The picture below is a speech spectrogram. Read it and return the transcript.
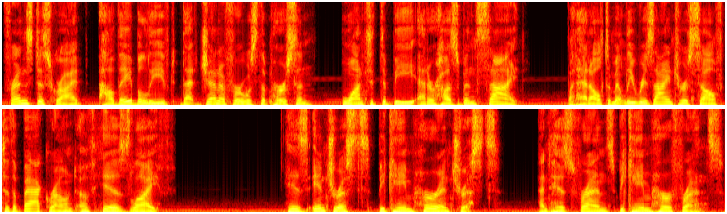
Friends described how they believed that Jennifer was the person who wanted to be at her husband's side, but had ultimately resigned herself to the background of his life. His interests became her interests, and his friends became her friends.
